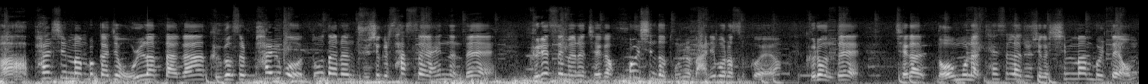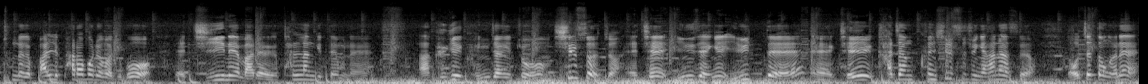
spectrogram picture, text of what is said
아, 80만 불까지 올랐다가 그것을 팔고 또 다른 주식을 샀어야 했는데 그랬으면은 제가 훨씬 더 돈을 많이 벌었을 거예요. 그런데 제가 너무나 테슬라 주식을 10만 불 때 엄청나게 빨리 팔아버려가지고 예, 지인의 말에 팔랑기 때문에 아 그게 굉장히 좀 실수였죠. 예, 제 인생의 일대 예, 제일 가장 큰 실수 중에 하나였어요. 어쨌든 간에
